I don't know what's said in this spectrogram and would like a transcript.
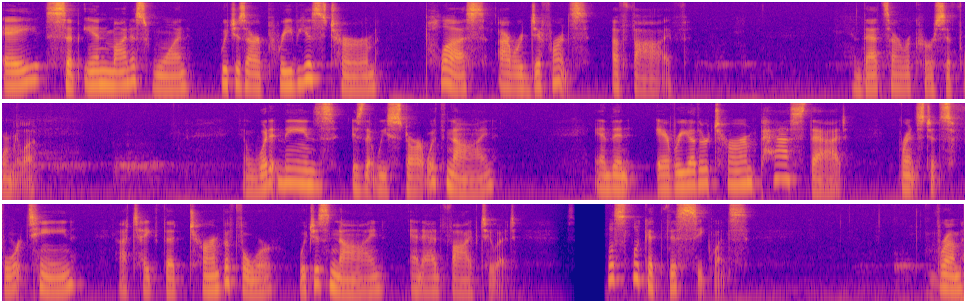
a sub n minus 1, which is our previous term, plus our difference of 5. And that's our recursive formula. And what it means is that we start with 9, and then every other term past that, for instance, 14, I take the term before, which is 9, and add 5 to it. Let's look at this sequence. From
